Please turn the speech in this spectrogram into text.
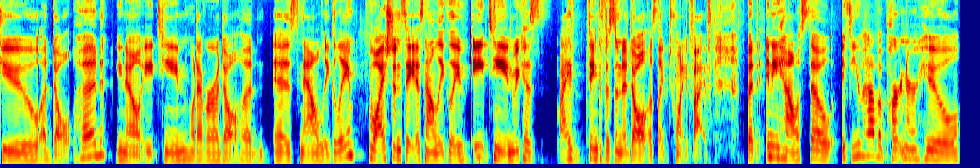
to adulthood, you know, 18, whatever adulthood is now legally. Well, I shouldn't say is now legally 18 because I think of as an adult as like 25. But anyhow, so if you have a partner who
